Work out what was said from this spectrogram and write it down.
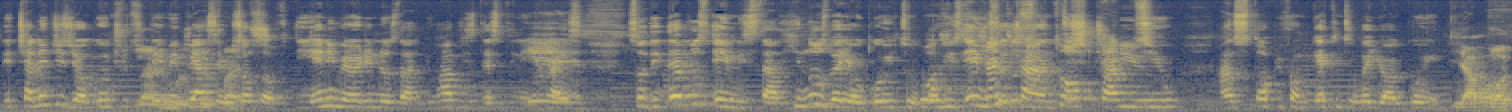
The challenges you're going through today it may be be as a result right. of the enemy already knows that you have this destiny in Christ. So the devil's aim is that he knows where you're going to, but But his aim is to to try and stop distract you. you. and stop you from getting to where you are going. Yeah, but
